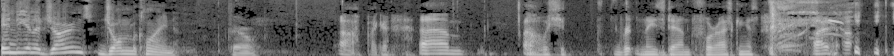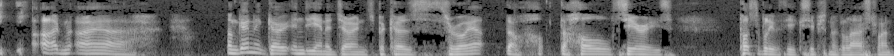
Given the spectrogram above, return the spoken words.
Indiana Jones, John McClane. Farrell. Ah, bugger. Um, oh, we should have written these down before asking us. I, I, I'm, I, uh, I'm going to go Indiana Jones because throughout the the whole series, possibly with the exception of the last one,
